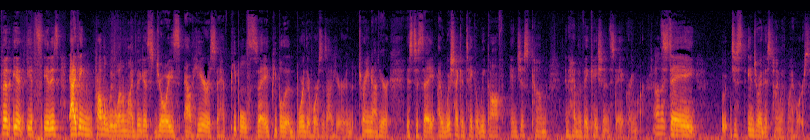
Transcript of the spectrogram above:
but it, it's it is I think probably one of my biggest joys out here is to have people say people that board their horses out here and train out here is to say I wish I could take a week off and just come and have a vacation and stay at Graymar. Oh, that's so stay just enjoy this time with my horse.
